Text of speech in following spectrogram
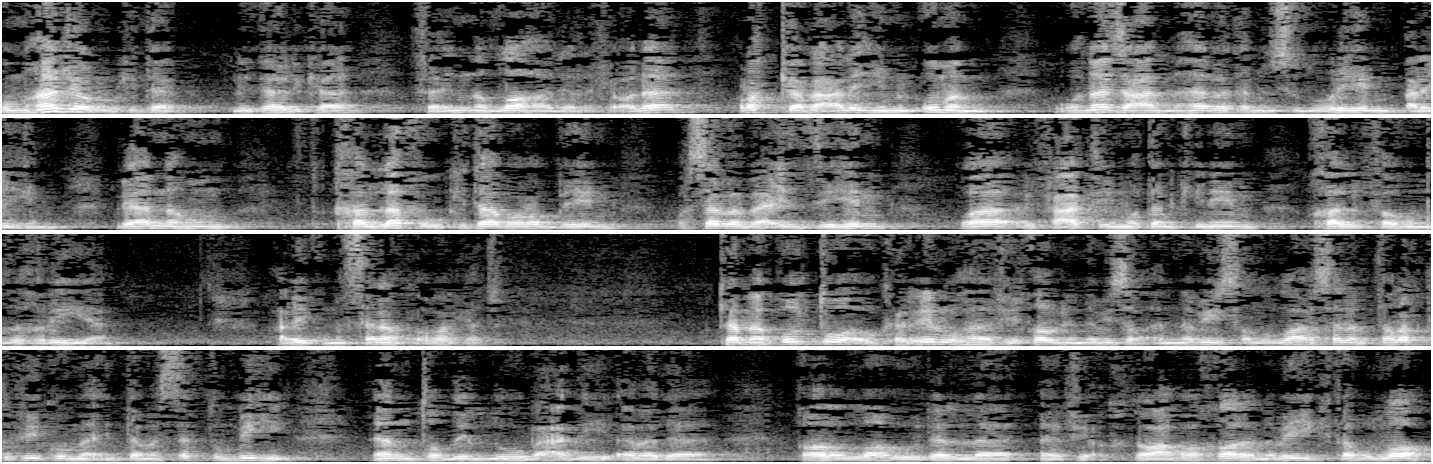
هم هجروا الكتاب. لذلك فإن الله جل في علاه ركب عليهم الأمم ونزع المهابة من صدورهم عليهم لأنهم خلفوا كتاب ربهم وسبب عزهم ورفعتهم وتمكينهم خلفهم ظهريا. عليكم السلام ورحمة الله وبركاته. كما قلت وأكررها في قول النبي صلى, الله عليه وسلم تركت فيكم ما إن تمسكتم به لن تضلوا بعدي أبدا. قال الله جل في وقال النبي كتاب الله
